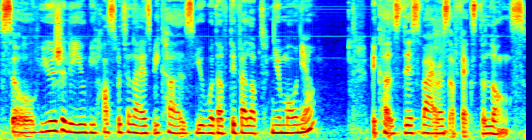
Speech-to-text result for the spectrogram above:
so usually you'll be hospitalized because you would have developed pneumonia because this virus affects the lungs.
